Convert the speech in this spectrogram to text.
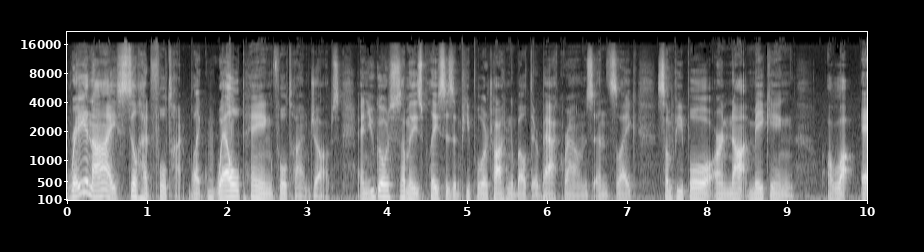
Ray and I still had full time, like well paying full time jobs. And you go to some of these places and people are talking about their backgrounds and it's like some people are not making a lot eh,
